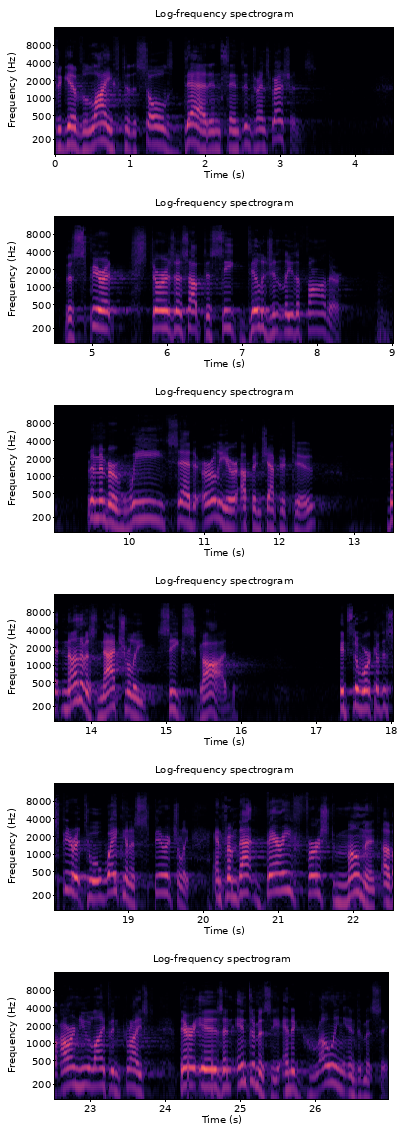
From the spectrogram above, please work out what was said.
to give life to the souls dead in sins and transgressions. The Spirit stirs us up to seek diligently the Father. Remember, we said earlier up in chapter 2 that none of us naturally seeks God. It's the work of the Spirit to awaken us spiritually. And from that very first moment of our new life in Christ, there is an intimacy and a growing intimacy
